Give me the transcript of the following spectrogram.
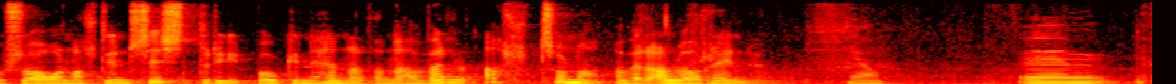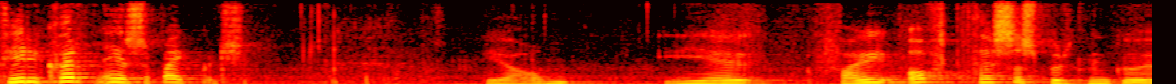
og svo á hann allt í henni systur í bókinni hennar þannig að það verður allt svona að vera alveg á hreinu Já. Um, fyrir hvern er þessar bækur? Já, ég fæ oft þessa spurningu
